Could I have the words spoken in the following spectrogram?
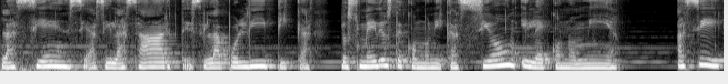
las ciencias y las artes, la política, los medios de comunicación y la economía, así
